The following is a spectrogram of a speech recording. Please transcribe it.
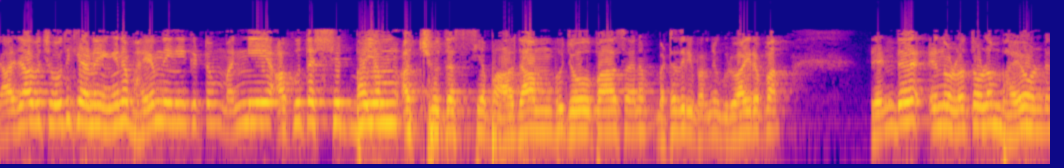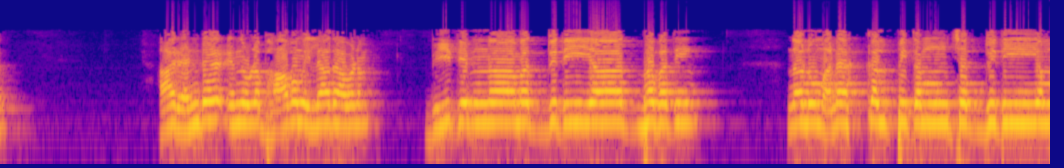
രാജാവ് ചോദിക്കുകയാണ് എങ്ങനെ ഭയം നീങ്ങിക്കിട്ടും മന്യേ അഹുതശിത് ഭയം അച്യുതസ്യ പാദാംബുജോപാസനം ഭട്ടതിരി പറഞ്ഞു ഗുരുവായൂരപ്പ രണ്ട് എന്നുള്ളത്തോളം ഭയമുണ്ട്. ആ രണ്ട് എന്നുള്ള ഭാവം ഇല്ലാതാവണം. ഭീതിർനാമദ്വിതീയാദ്ഭവതി നനു മനഃകൽപ്പിതം ചദ്വിതീയം.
